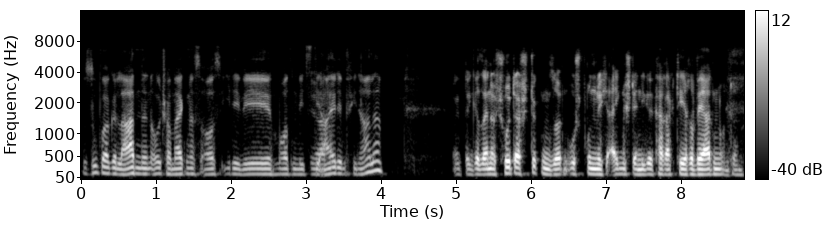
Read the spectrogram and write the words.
super geladenen Ultra Magnus aus IDW More Than Meets ja. the Eye, dem Finale. Ich denke, seine Schulterstücken sollten ursprünglich eigenständige Charaktere werden und dann.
